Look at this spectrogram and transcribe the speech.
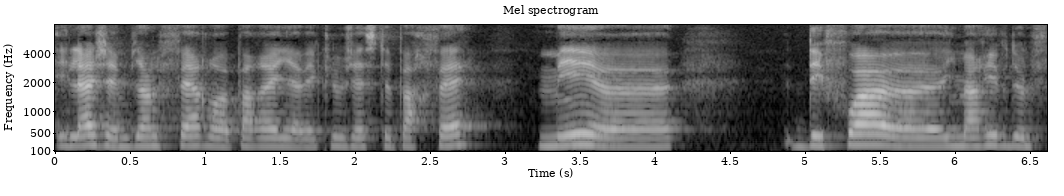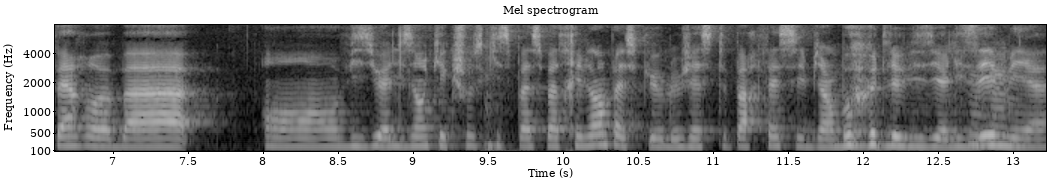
Et là, j'aime bien le faire pareil avec le geste parfait. Mais des fois, il m'arrive de le faire bah, en visualisant quelque chose qui se passe pas très bien parce que le geste parfait c'est bien beau de le visualiser mhm. mais, euh,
